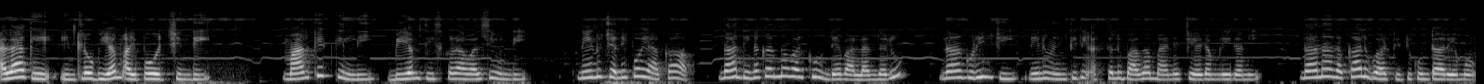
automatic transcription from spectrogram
అలాగే ఇంట్లో బియ్యం అయిపోవచ్చింది. మార్కెట్కి వెళ్ళి బియ్యం తీసుకురావాల్సి ఉంది. నేను చనిపోయాక నా దినకర్మ వరకు ఉండే వాళ్ళందరూ నా గురించి నేను ఇంటిని అస్సలు బాగా మేనేజ్ చేయడం లేదని నానా రకాలుగా తిట్టుకుంటారేమో.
